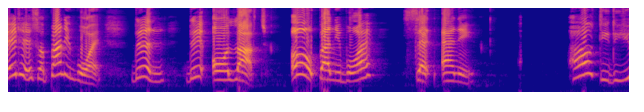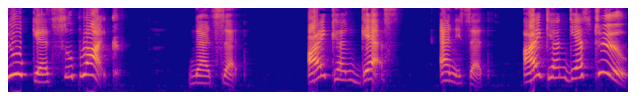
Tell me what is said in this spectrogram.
It is a bunny boy. Then they all laughed. Oh, bunny boy, said Annie. How did you get so black? Ned said. I can guess. Annie said. I can guess too.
